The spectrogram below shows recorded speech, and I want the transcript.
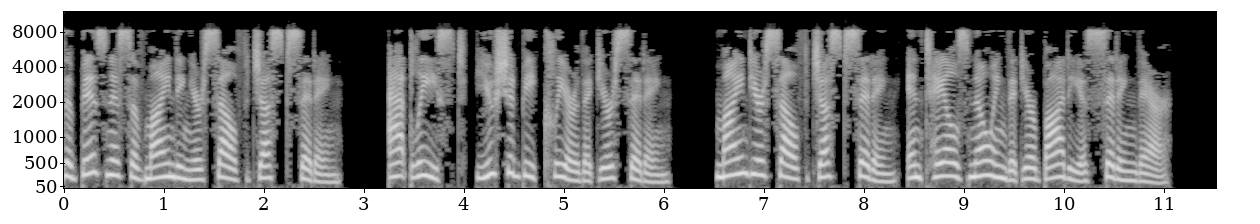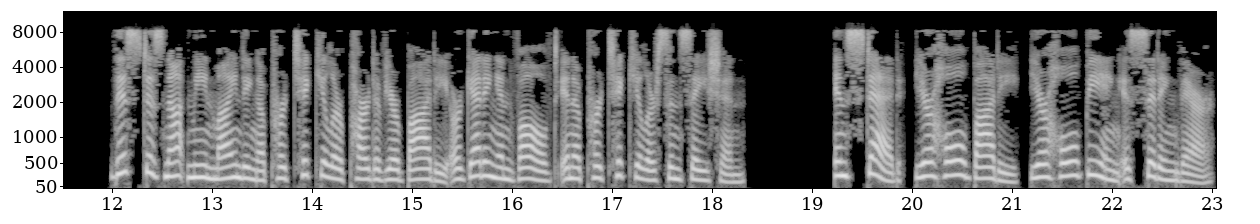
The business of minding yourself just sitting. At least, you should be clear that you're sitting. Mind yourself just sitting entails knowing that your body is sitting there. This does not mean minding a particular part of your body or getting involved in a particular sensation. Instead, your whole body, your whole being is sitting there.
